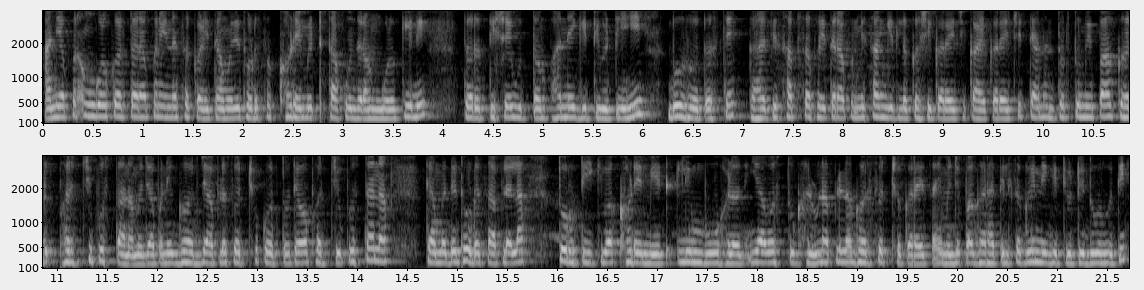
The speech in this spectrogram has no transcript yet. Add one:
आणि आपण आंघोळ करताना पण येण्या सकाळी त्यामध्ये थोडंसं खडे मीठ टाकून जर आंघोळ केली तर अतिशय उत्तम फार निगेटिव्हिटी ही दूर होत असते. घराची साफसफाई तर आपण मी सांगितलं कशी करायची काय करायची. त्यानंतर तुम्ही पा घर फरची पुसताना म्हणजे आपण हे घर जे आपलं स्वच्छ करतो तेव्हा फरची पुसताना त्यामध्ये थोडंसं आपल्याला तुरटी किंवा खडे मीठ लिंबू हळद या वस्तू घालून आपल्याला घर स्वच्छ करायचं आहे. म्हणजे पा घरातील सगळी निगेटिव्हिटी दूर होती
